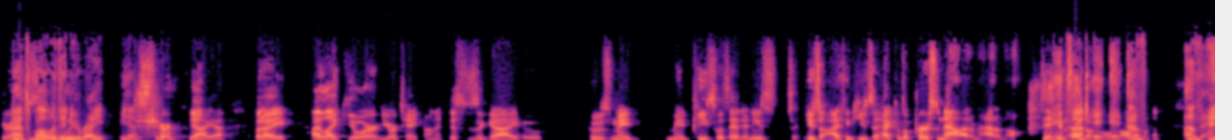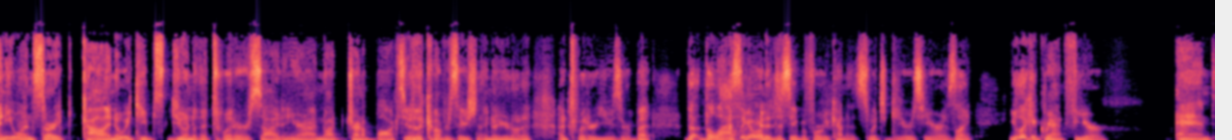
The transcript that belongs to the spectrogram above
you're that's well within your right. Yeah, sure. Yeah, yeah. But I I like your your take on it. This is a guy who who's made made peace with it, and he's he's I think he's a heck of a person now. I don't I don't know. It's I like, don't know. Of, of anyone, sorry, Kyle. I know we keep doing to the Twitter side in here. I'm not trying to box you to the conversation. I know you're not a, a Twitter user, but the, the last oh, thing I wanted to say before we kind of switch gears here is like you look at Grant Fuhr, and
